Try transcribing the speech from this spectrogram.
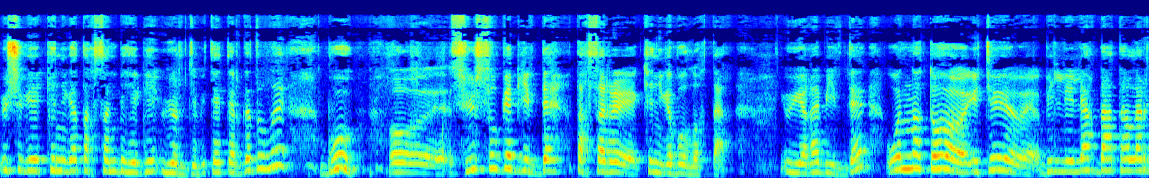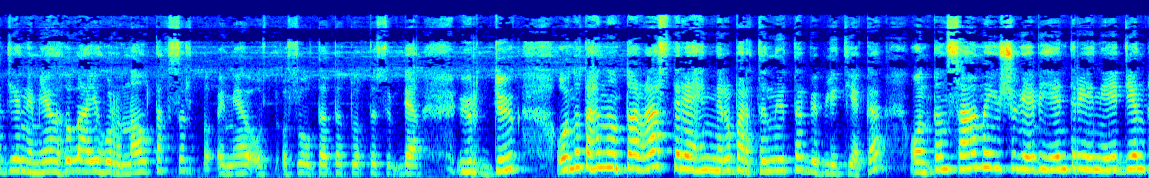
өшөге кенеге таксан беге үрди бит дылы бу сүйсүлгә бирде таксары кенеге үйеға бирде онна то ити биллилях даталар диен эме хылай журнал таксыр эме осолтата туакта сүрдэ үрдүк оны тахын то раз терехиннери бартыныттар библиотека. Онтан самай үшүге биен терехине диен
